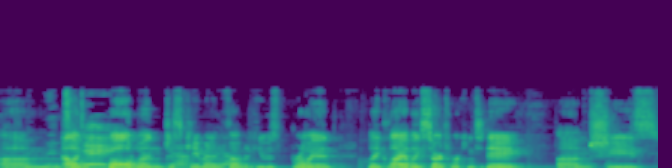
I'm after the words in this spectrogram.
Um, Oh. Then Alec Baldwin just Yeah. came in Oh, and yeah. filmed, and he was brilliant. Blake Lively starts working today. Um, she's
